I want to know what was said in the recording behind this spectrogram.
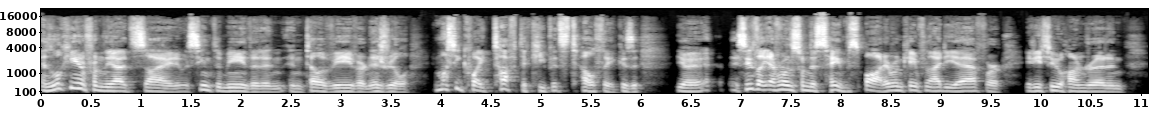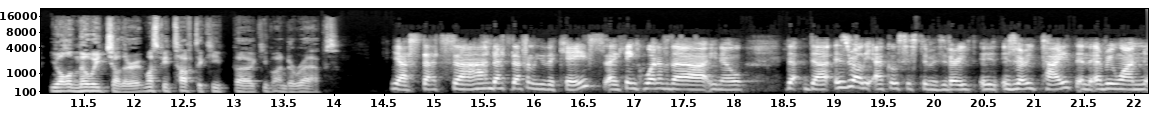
And looking in from the outside, it would seem to me that in, in Tel Aviv or in Israel, it must be quite tough to keep it stealthy because you know it seems like everyone's from the same spot. Everyone came from IDF or 8200, and you all know each other. It must be tough to keep uh, keep under wraps. Yes, that's uh, that's definitely the case. I think one of the you know the, the Israeli ecosystem is very is very tight, and everyone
